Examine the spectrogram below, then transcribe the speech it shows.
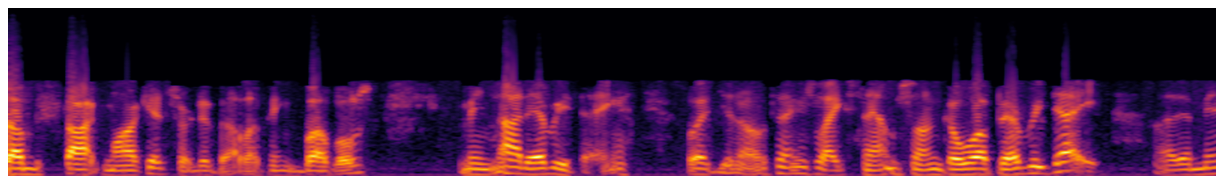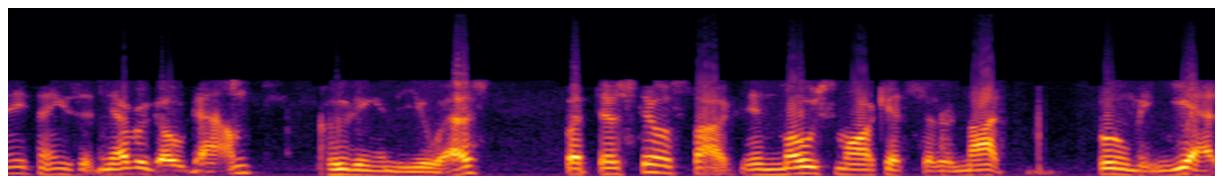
some stock markets are developing bubbles. I mean, not everything, but you know, things like Samsung go up every day. Uh, there are many things that never go down, including in the U.S., but there's still stocks in most markets that are not booming yet.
